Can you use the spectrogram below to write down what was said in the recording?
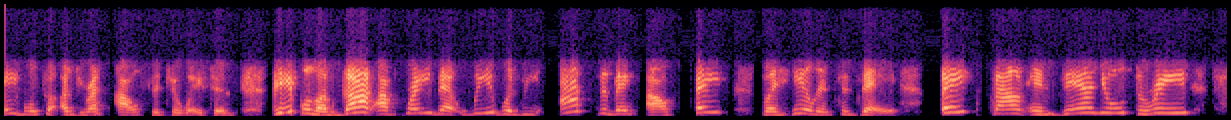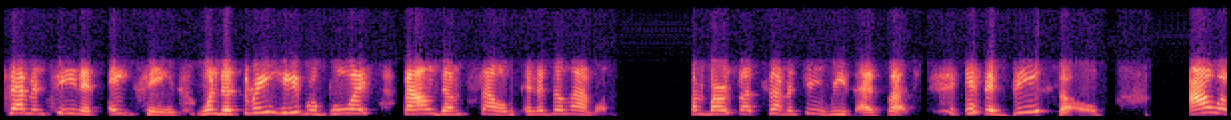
able to address our situations. People of God, I pray that we would reactivate our faith for healing today. Faith found in Daniel 3 17 and 18, when the three Hebrew boys found themselves in a dilemma. And verse 17 reads as such If it be so, our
